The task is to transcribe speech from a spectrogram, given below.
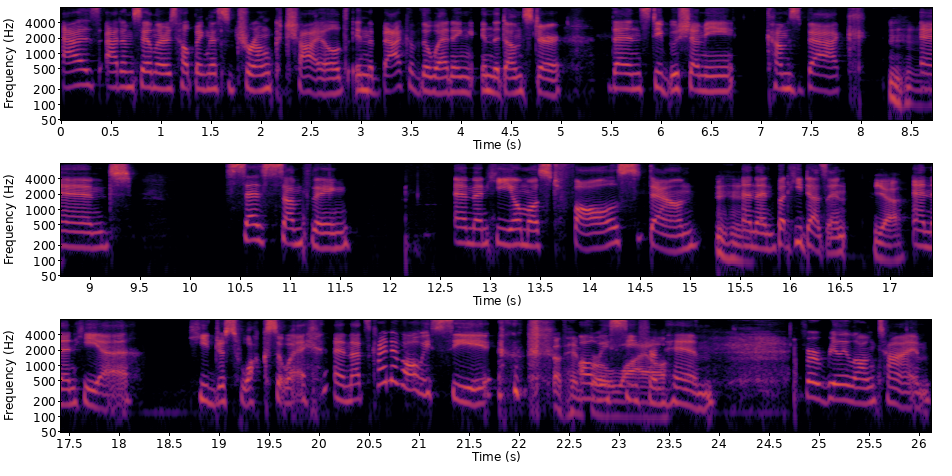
as Adam Sandler is helping this drunk child in the back of the wedding in the dumpster, then Steve Buscemi comes back Mhm. and says something and then he almost falls down Mhm. and then but he doesn't yeah. and then he uh he just walks away and that's kind of all we see Of him all we a see from him for a really long time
